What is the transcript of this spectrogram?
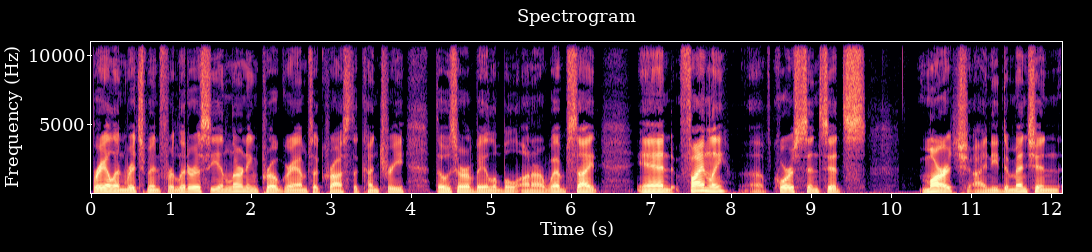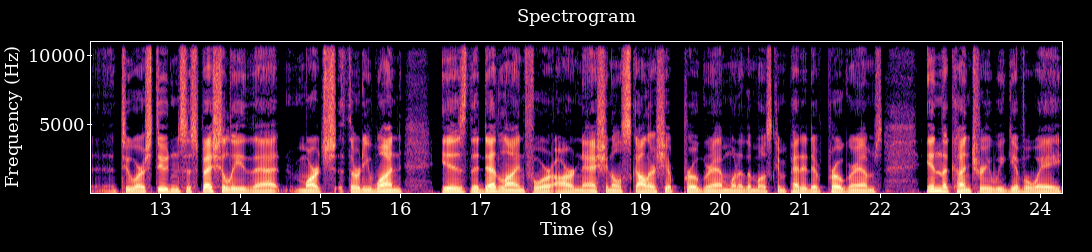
Braille Enrichment for Literacy and Learning programs across the country. Those are available on our website. And finally, of course, since it's March, I need to mention to our students, especially, that March 31 is the deadline for our National Scholarship Program, one of the most competitive programs in the country. We give away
